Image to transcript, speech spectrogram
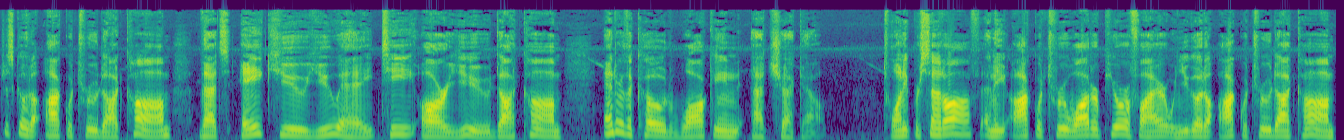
Just go to aquatrue.com, that's A Q U A T R U.com, enter the code WALKING at checkout. 20% off any AquaTrue water purifier when you go to aquatrue.com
